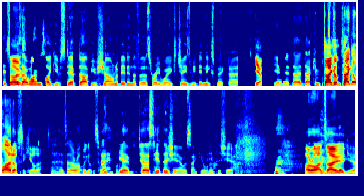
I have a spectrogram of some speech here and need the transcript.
it's so- always that one. It's like you've stepped up, you've shown a bit in the first three weeks. Geez, we didn't expect that. Yep. Yeah, that that can Take a take a load off St Kilda. That's uh, all right. We got this uh, one. Yeah, just hit the shower, St Kilda. hit the shower. all right. So uh, One,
